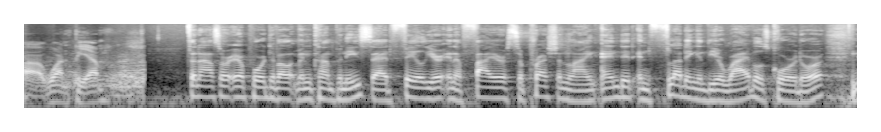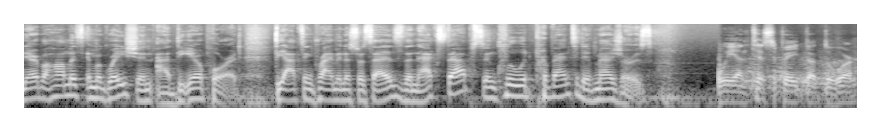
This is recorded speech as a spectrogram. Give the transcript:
uh, 1 p.m. The Nassau Airport Development Company said failure in a fire suppression line ended in flooding in the arrivals corridor near Bahamas immigration at the airport. The acting prime minister says the next steps include preventative measures. We anticipate that the work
